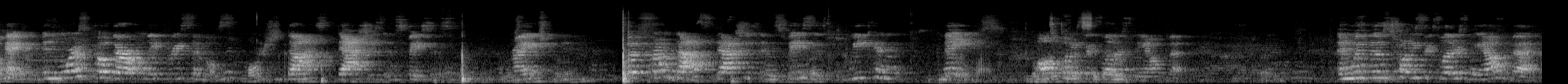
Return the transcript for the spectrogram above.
Okay, in Morse code there are only three symbols. Dots, dashes, and spaces. Right? But from dots, dashes, and spaces, we can make all 26 letters in the alphabet. And with those 26 letters in the alphabet,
